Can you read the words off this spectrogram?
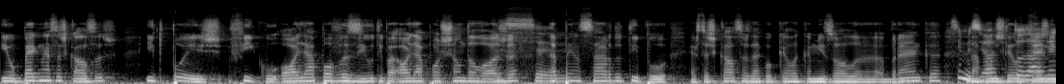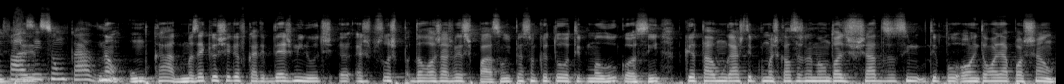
Eu pego nessas calças e depois fico a olhar para o vazio, tipo, a olhar para o chão da loja, Sério? a pensar do tipo, estas calças dá com aquela camisola branca, Sim, mas dá eu acho que toda a gente faz preto. isso um bocado. Não, um bocado, mas é que eu chego a ficar tipo 10 minutos, eh, as pessoas da loja às vezes passam e pensam que eu estou tipo maluco ou assim, porque está um gajo tipo com umas calças na mão de olhos fechados assim, tipo, ou então a olhar para o chão,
